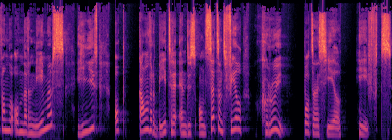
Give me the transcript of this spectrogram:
van de ondernemers hierop kan verbeteren en dus ontzettend veel groeipotentieel heeft.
